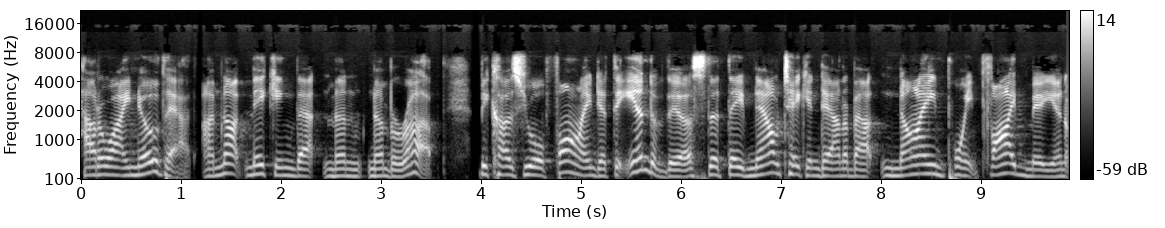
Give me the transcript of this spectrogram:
How do I know that? I'm not making that men- number up because you'll find at the end of this that they've now taken down about 9.5 million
